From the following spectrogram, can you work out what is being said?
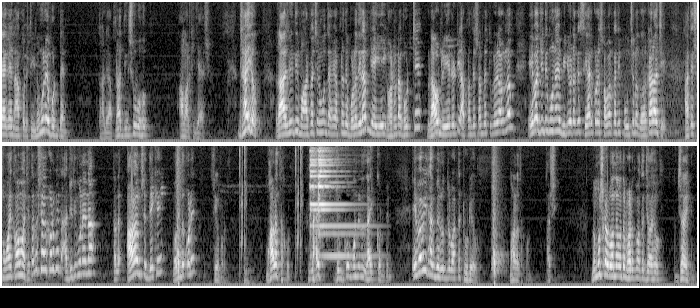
জায়গায় না করে তৃণমূলে ভোট দেন, তাহলে আপনার দিন শুভ হোক। আমার কি যায় আসে? যাই হোক, রাজনীতি মারপ্যাচের মধ্যে আমি আপনাদের বলে দিলাম যে এই ঘটনা ঘটছে গ্রাউন্ড রিয়েলিটি আপনাদের সামনে তুলে আনলাম এবার যদি মনে হয় ভিডিওটাকে শেয়ার করে সবার কাছে পৌঁছানো দরকার আছে, হাতে সময় কম আছে, তাহলে শেয়ার করবেন। আর যদি মনে হয় না, তাহলে আরামসে দেখে, বন্ধ করে শুয়ে পড়ুন ভালো থাকুন। লাইক মনে লাইক করবেন। এভাবেই থাকবে রুদ্রবার্তা টুডেও ভালো থাকুন। আসি। নমস্কার, বন্দে মাতা ভারত মাতা, জয় হোক। জয় হিন্দ।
